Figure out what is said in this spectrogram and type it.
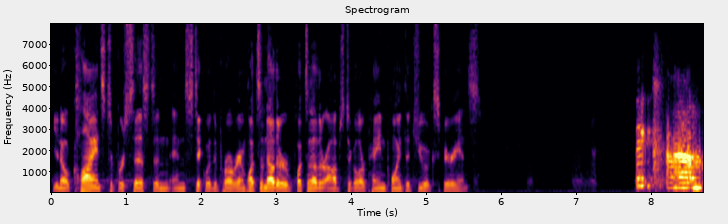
you know clients to persist and, and stick with the program. What's another what's another obstacle or pain point that you experience? I think um,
